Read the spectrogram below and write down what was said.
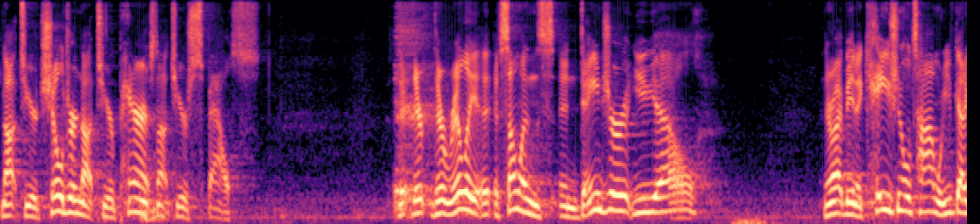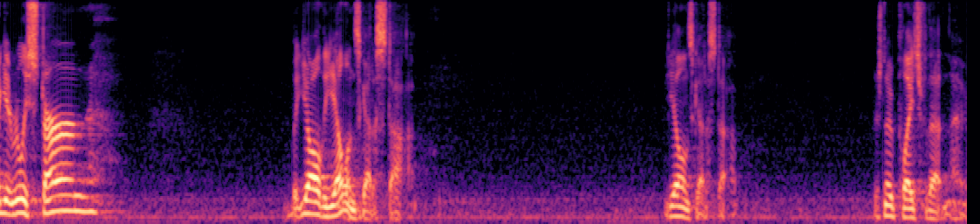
Not to your children, not to your parents, not to your spouse. They're, they're really, if someone's in danger, you yell. There might be an occasional time where you've got to get really stern. But y'all, the yelling's got to stop. Yelling's got to stop. There's no place for that in the home.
